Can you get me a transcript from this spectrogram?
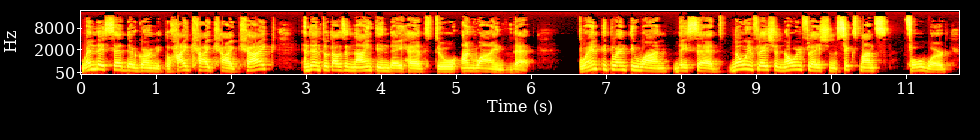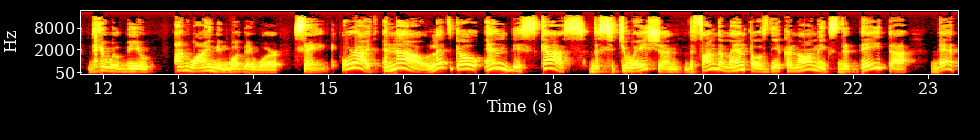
when they said they're going to hike, hike, hike, hike, and then 2019 they had to unwind that. 2021, they said no inflation, no inflation, six months forward, they will be unwinding what they were saying. Alright, and now let's go and discuss the situation, the fundamentals, the economics, the data that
